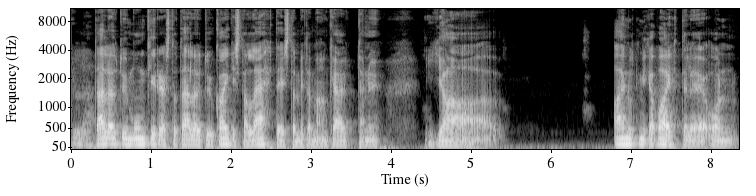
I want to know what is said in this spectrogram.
Kyllä. Tämä löytyy mun kirjasta, tämä löytyy kaikista lähteistä, mitä mä oon käyttänyt. Ja ainut, mikä vaihtelee, on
